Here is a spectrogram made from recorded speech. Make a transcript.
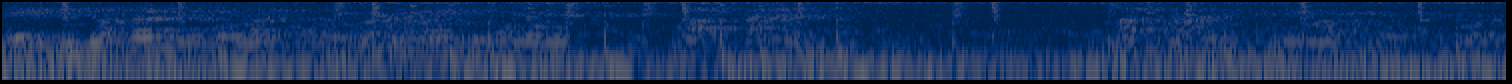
Ladies and gentlemen, we would like to welcome all black bands. Black bands came up for the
